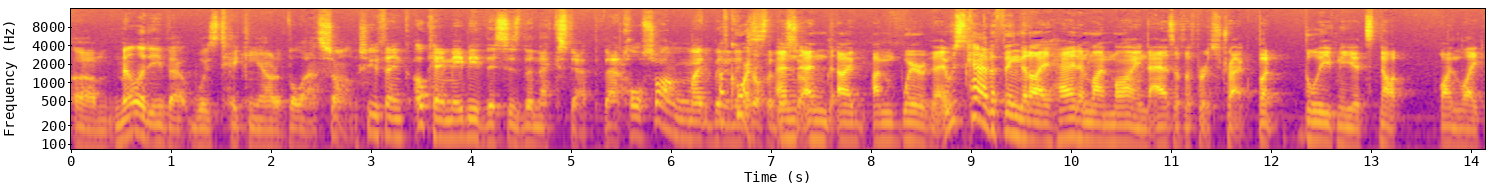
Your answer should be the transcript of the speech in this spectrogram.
um, melody that was taking out of the last song. So you think, okay, maybe this is the next step. That whole song might have been Of an intro course, for this song. and song. and I, I'm aware of that. It was kind of a thing that I had in my mind as of the first track, but believe me, it's not unlike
